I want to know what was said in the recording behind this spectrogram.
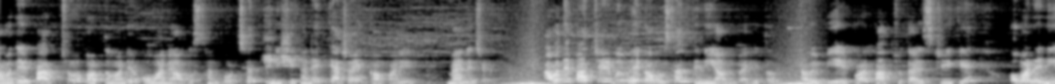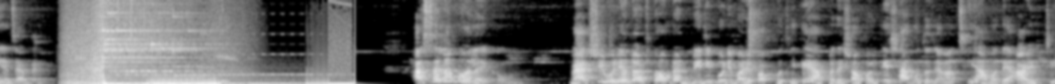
আমাদের পাত্র বর্তমানে ওমানে অবস্থান করছেন। তিনি সেখানে ক্যাটারিং কোম্পানির ম্যানেজার আমাদের পাত্রের বৈবাহিক অবস্থান তিনি অবিবাহিত। তবে বিয়ের পর পাত্র তার স্ত্রীকে ওমানে নিয়ে যাবেন। আসসালামু আলাইকুম। Matrimonial dot com dot BD পরিবারের পক্ষ থেকে আপনাদের সকলকে স্বাগত জানাচ্ছি আমাদের আরেকটি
